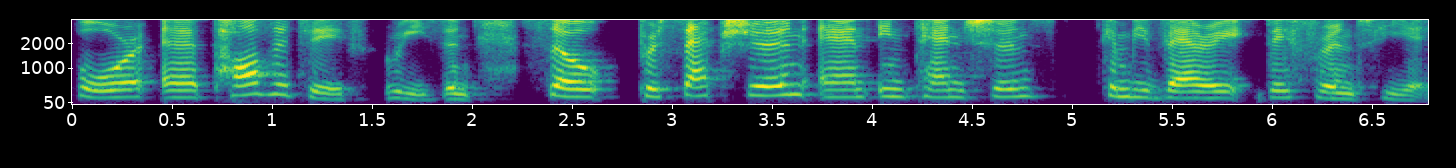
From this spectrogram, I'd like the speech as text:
for a positive reason. So perception and intentions can be very different here.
